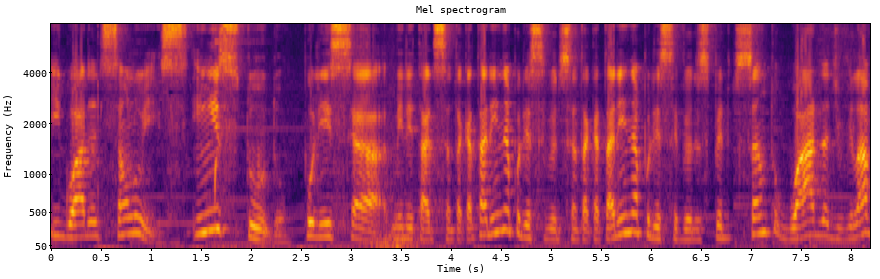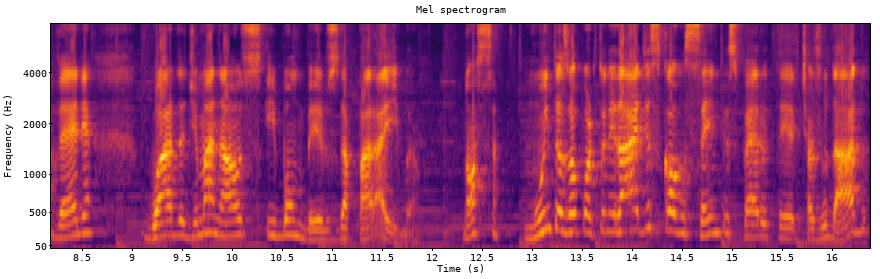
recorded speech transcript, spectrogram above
e Guarda de São Luís. Em estudo, Polícia Militar de Santa Catarina, Polícia Civil de Santa Catarina, Polícia Civil do Espírito Santo, Guarda de Vila Velha, Guarda de Manaus e Bombeiros da Paraíba. Nossa, muitas oportunidades, como sempre, espero ter te ajudado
